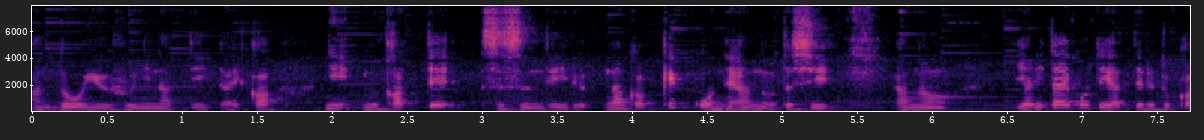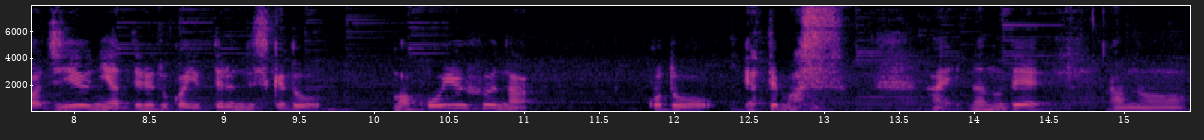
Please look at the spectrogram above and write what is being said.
あのどういう風になっていたいかに向かって進んでいる。なんか結構ねあの私あのやりたいことやってるとか自由にやってるとか言ってるんですけど、まあ、こういうふうなことをやってます。はい、なのであの、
